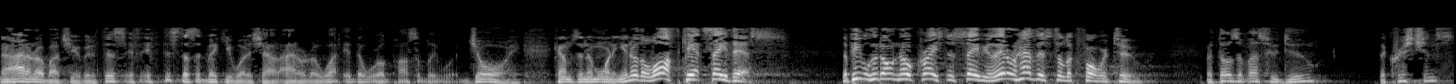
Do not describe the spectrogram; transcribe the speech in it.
Now, I don't know about you, but if this, if, if this doesn't make you want to shout, I don't know what in the world possibly would. Joy comes in the morning. You know, the lost can't say this. The people who don't know Christ as Savior, they don't have this to look forward to. But those of us who do, the Christians,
